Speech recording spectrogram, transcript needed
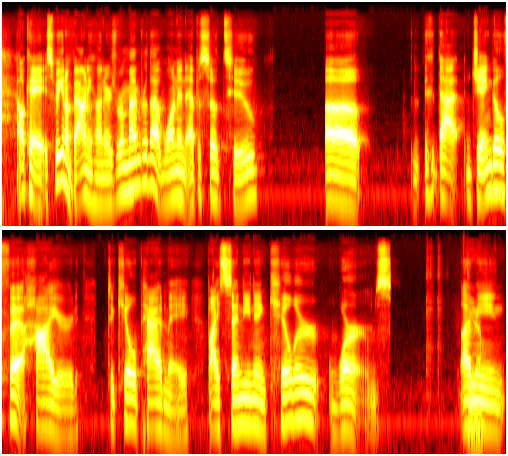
okay, speaking of bounty hunters, remember that one in episode 2 uh that Jango Fett hired to kill Padme by sending in killer worms. I Yeah. mean,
